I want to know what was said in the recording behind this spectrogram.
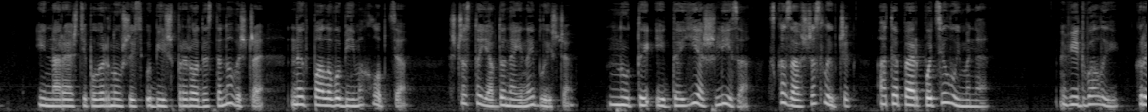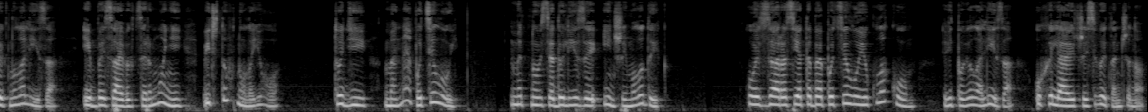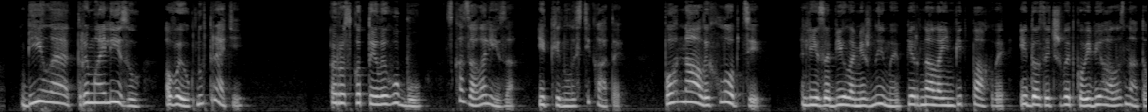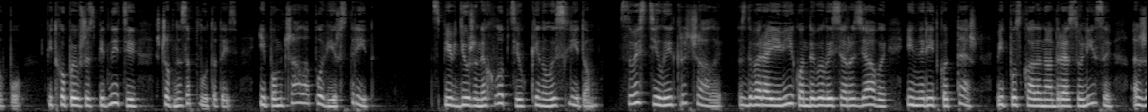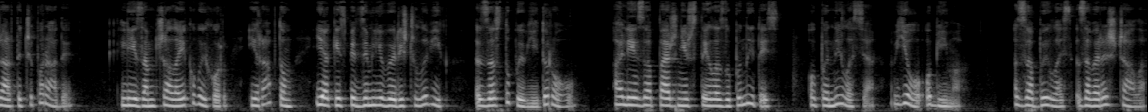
І, нарешті, повернувшись у більш природне становище, не впала в обійма хлопця, що стояв до неї найближче. Ну, ти і даєш, Ліза, сказав щасливчик, а тепер поцілуй мене. Відвали. крикнула Ліза і без зайвих церемоній відштовхнула його. Тоді мене поцілуй. метнувся до Лізи інший молодик. Ось зараз я тебе поцілую кулаком, відповіла Ліза, ухиляючись витончено. Біле, тримай лізу. вигукнув третій. Розкотили губу, сказала Ліза, і кинулась тікати. Погнали, хлопці. Ліза бігла між ними, пірнала їм під пахви і досить швидко вибігала з натовпу, підхопивши спідниці, щоб не заплутатись, і помчала по вір стріт. З півдюжини хлопців кинули слідом, свистіли і кричали, з дверей і вікон дивилися роззяви і нерідко теж відпускали на адресу ліси жарти чи поради. Ліза мчала, як вихор, і раптом, як із під землі виріс чоловік, заступив їй дорогу. А Ліза, перш ніж встигла зупинитись, опинилася в його обіймах. Забилась, заверещала,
